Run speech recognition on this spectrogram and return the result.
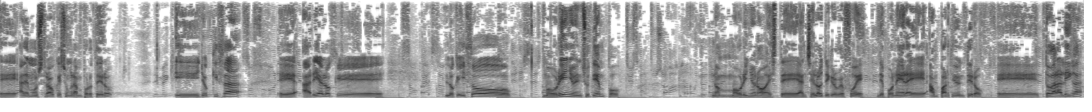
eh, ha demostrado que es un gran portero y yo quizá eh, haría lo que lo que hizo Mourinho en su tiempo no, Mourinho no, este Ancelotti creo que fue, de poner eh, a un partido entero eh, toda la liga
